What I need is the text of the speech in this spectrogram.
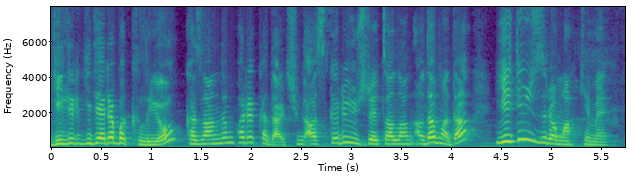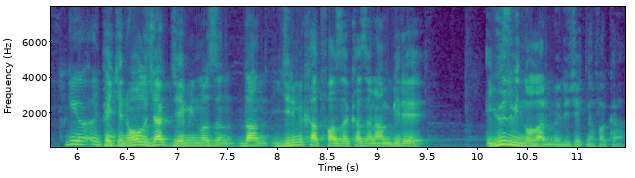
Gelir gidere bakılıyor, kazandığın para kadar. Şimdi asgari ücret alan adama da 700 lira mahkeme diyor öde. peki ne olacak Cem Yılmaz'dan 20 kat fazla kazanan biri e, 100 bin dolar mı ödeyecek nafaka?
